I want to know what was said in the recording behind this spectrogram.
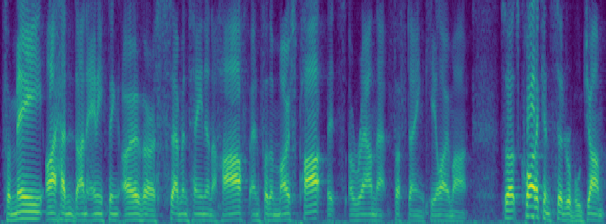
For me, I hadn't done anything over 17 and a half, and for the most part, it's around that 15 kilo mark. So it's quite a considerable jump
